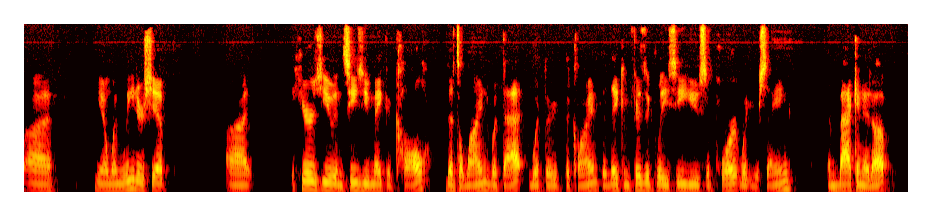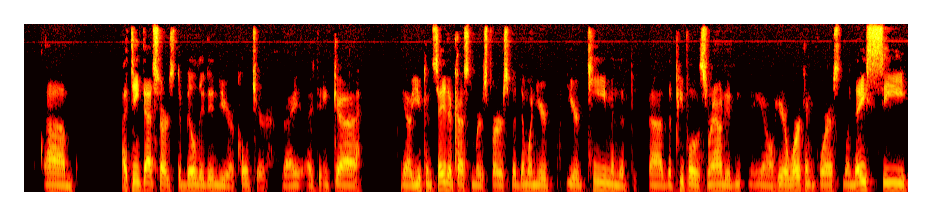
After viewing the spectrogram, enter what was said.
uh, you know, when leadership uh, hears you and sees you make a call that's aligned with that with the, the client, that they can physically see you support what you're saying and backing it up. Um, I think that starts to build it into your culture, right? I think uh, you know you can say the customers first, but then when your your team and the uh, the people surrounded you know here working for us, when they see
